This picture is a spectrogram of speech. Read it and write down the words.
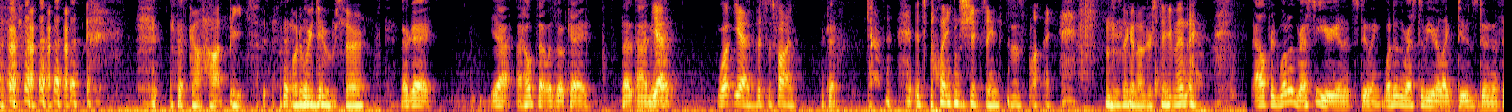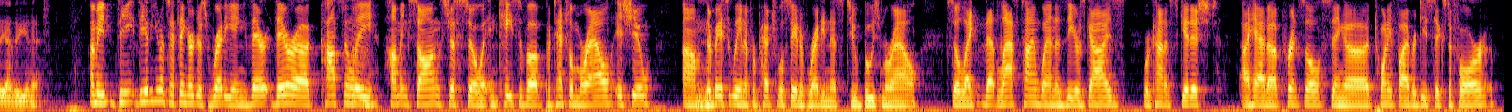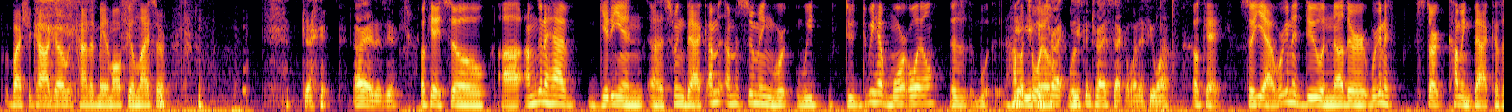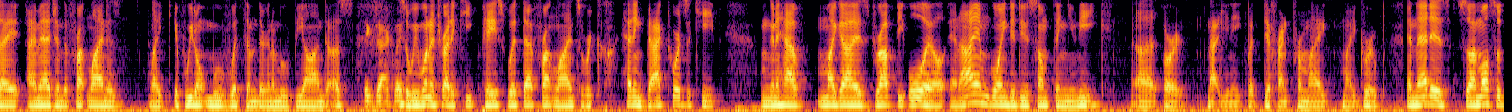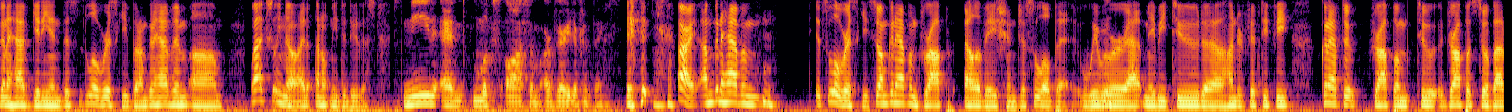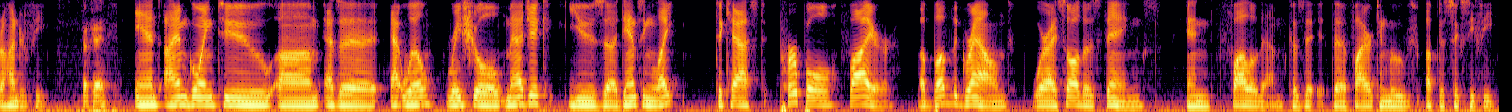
just got hot beats. What do we do, sir? Okay. Yeah, I hope that was okay. That I mean Yeah. amulet. What? Yeah, this is fine. Okay. It's plane shifting. This is fine. Seems like an understatement. Alfred, what are the rest of your units doing? What are the rest of your like dudes doing with the other units? I mean, the the other units I think are just readying. They're they're uh, constantly humming songs just so in case of a potential morale issue. Um, They're basically in a perpetual state of readiness to boost morale. So like that last time when Ezzir's guys were kind of skittish, I had uh, Prinzel sing a 25 or D6 to 4 by Chicago. It kind of made them all feel nicer. Okay. All right, Ezzir. Okay, so uh, I'm gonna have Gideon uh, swing back. I'm, I'm assuming we're, we do. Do we have more oil? Is, wh- how You- much you oil Can try, was? You can try a second one if you want. Okay, so yeah, we're gonna do another. We're gonna start coming back because I, I imagine the front line is like if we don't move with them, they're gonna move beyond us. Exactly. So we want to try to keep pace with that front line. So we're heading back towards the keep. I'm gonna have my guys drop the oil, and I am going to do something unique, uh, or not unique, but different from my my group. And that is, so I'm also gonna have Gideon. This is a little risky, but I'm gonna have him. Um, well, actually, no, I, I don't need to do this. Need and looks awesome are very different things. All right, I'm gonna have him. It's a little risky, so I'm gonna have him drop elevation just a little bit. We were at maybe two to 150 feet. I'm gonna have to drop him to drop us to about 100 feet. Okay. And I am going to, um, as a at will racial magic, use uh, dancing light to cast purple fire above the ground where I saw those things and follow them because the, the fire can move up to sixty feet.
